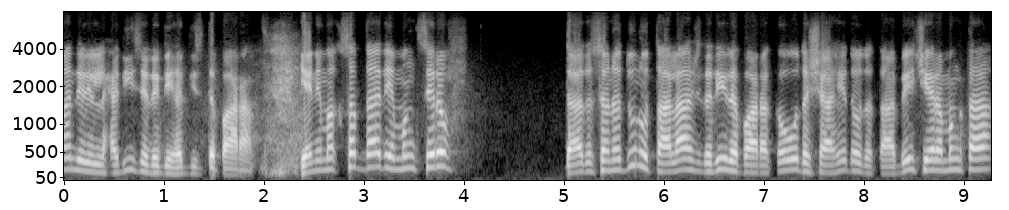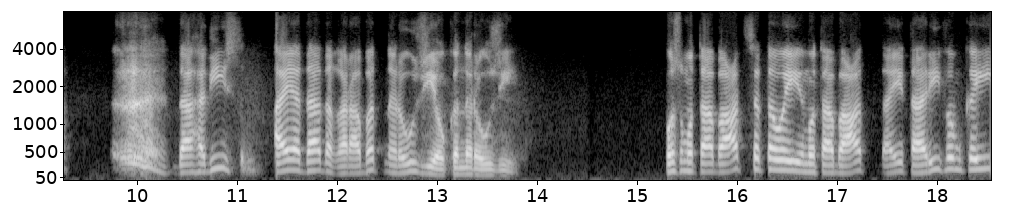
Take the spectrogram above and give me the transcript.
باندې د حدیث د دې حدیث د پاره یعنی مقصد دا دی موږ صرف دا د سندونو تلاش د دې د پاره کوو د شاهد او د تابع چیرې موږ ته دا حدیث آیا دا د غرابت نه روزي او کنه روزي اوس متابعت څه ته وایي متابعت دای تعریف هم کوي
